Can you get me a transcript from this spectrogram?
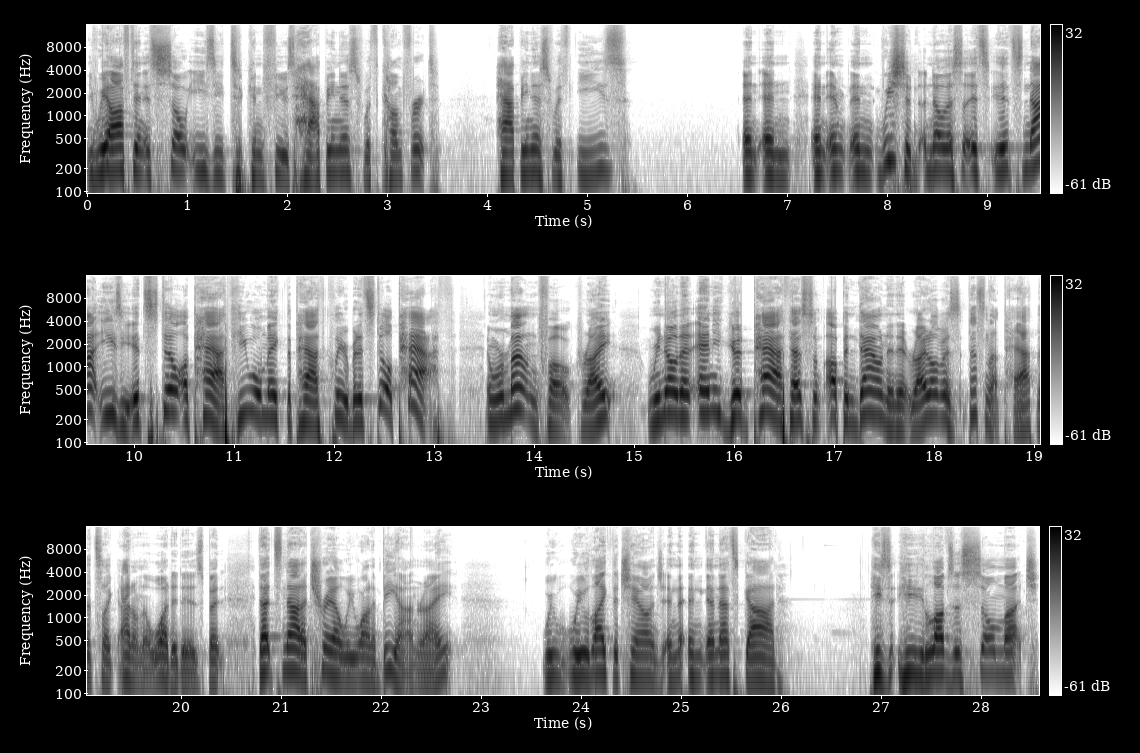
We often, it's so easy to confuse happiness with comfort happiness with ease. And, and, and, and, and we should know this. It's, it's not easy. It's still a path. He will make the path clear, but it's still a path. And we're mountain folk, right? We know that any good path has some up and down in it, right? Otherwise, that's not a path. That's like, I don't know what it is, but that's not a trail we want to be on, right? We, we like the challenge, and, and, and that's God. He's, he loves us so much.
